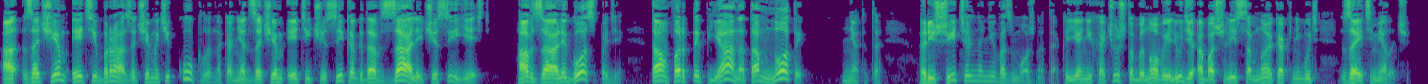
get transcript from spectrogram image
А зачем эти бра, зачем эти куклы, наконец, зачем эти часы, когда в зале часы есть? А в зале, господи, там фортепиано, там ноты. Нет, это решительно невозможно так. И я не хочу, чтобы новые люди обошлись со мной как-нибудь за эти мелочи.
